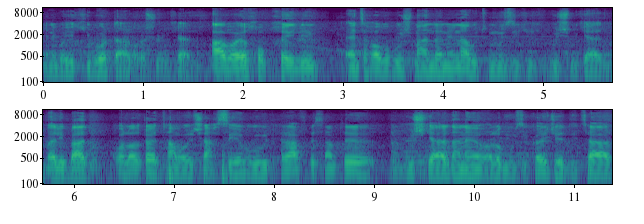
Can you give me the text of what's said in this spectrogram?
یعنی با یک کیبورد در واقع شروع کردیم. اوایل خب خیلی انتخاب هوشمندانه نبود تو موزیکی که گوش می‌کردیم. ولی بعد حالا شاید تمایل شخصیه بود. رفت به سمت گوش کردن حالا موزیکای جدیتر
